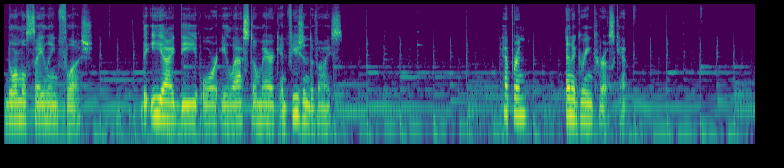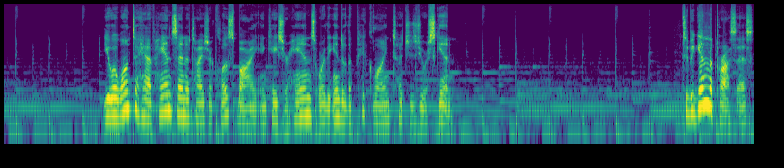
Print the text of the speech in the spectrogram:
normal saline flush, the EID or elastomeric infusion device, heparin, and a green Curos cap. You will want to have hand sanitizer close by in case your hands or the end of the PICC line touches your skin. To begin the process,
